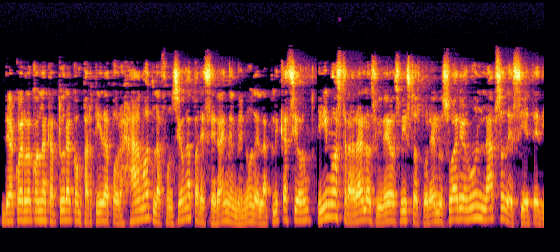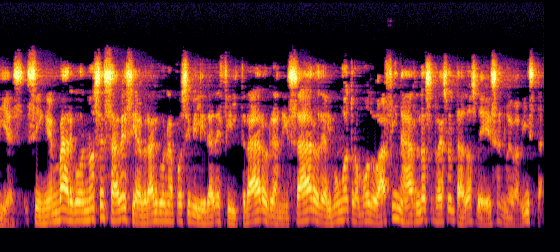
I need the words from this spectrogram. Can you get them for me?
De acuerdo con la captura compartida por Hammond, la función aparecerá en el menú de la aplicación y mostrará los videos vistos por el usuario en un lapso de 7 días. Sin embargo, no se sabe si habrá alguna posibilidad de filtrar, organizar o de algún otro modo afinar los resultados de esa nueva vista.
